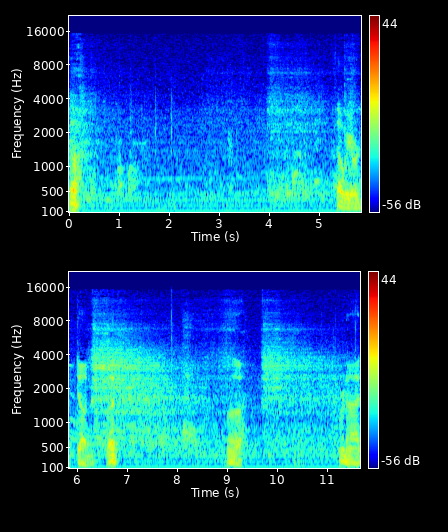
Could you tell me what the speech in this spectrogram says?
Oh. Thought we were done, but uh, we're not.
